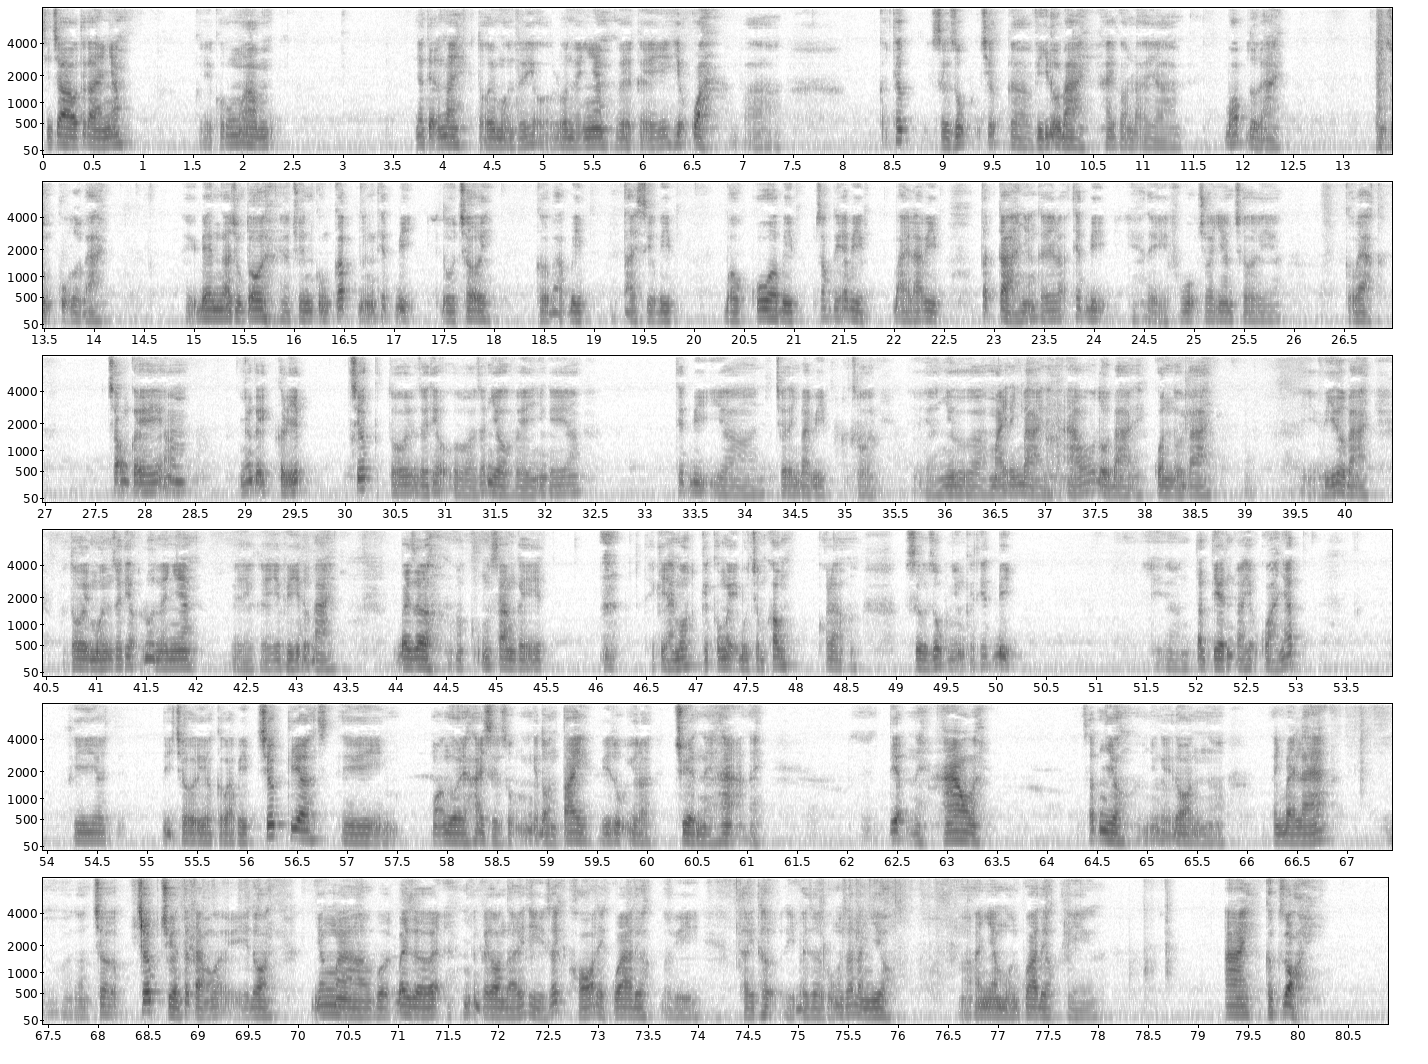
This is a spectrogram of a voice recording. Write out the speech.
Xin chào tất cả anh em. Cái cũng um, nhân tiện hôm nay tôi muốn giới thiệu luôn với anh em về cái hiệu quả và cách thức sử dụng chiếc uh, ví đổi bài hay còn lại uh, bóp đổi bài dụng cụ đổi bài. Thì bên uh, chúng tôi là chuyên cung cấp những thiết bị đồ chơi cờ bạc bịp tài xỉu bịp bầu cua bịp sóc đĩa bịp bài lá bịp tất cả những cái loại thiết bị để phục vụ cho anh em chơi cờ bạc. Trong cái um, những cái clip trước tôi giới thiệu ờ, rất nhiều về những cái ờ, thiết bị ờ, chơi đánh bài bịp rồi. Như máy đánh bài này, áo đổi bài này, quần đổi bài ví đổi bài. Tôi muốn giới thiệu luôn với anh em về cái ví đổi bài. Bây giờ nó cũng sang cái thế kỷ 21 cái công nghệ 4.0 có là sử dụng những cái thiết bị tân tiến và hiệu quả nhất. Khi đi chơi cờ bạc bịp trước kia thì mọi người hay sử dụng những cái đòn tay ví dụ như là truyền này hạ này tiện này hao này rất nhiều những cái đòn ờ, đánh bài lá đòn chớp chớp truyền tất cả mọi đòn. Nhưng mà với, bây giờ ấy, những cái đòn đấy thì rất khó để qua được bởi vì thầy thợ thì bây giờ cũng rất là nhiều. Ờ, anh em muốn qua được thì ai cực giỏi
